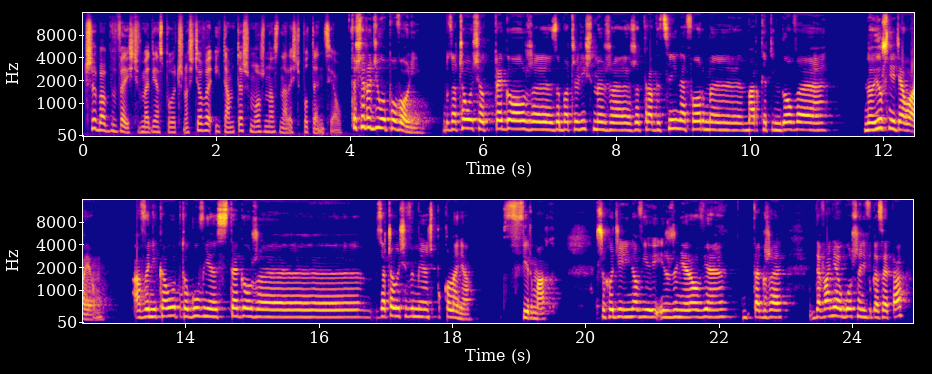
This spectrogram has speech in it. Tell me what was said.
trzeba by wejść w media społecznościowe i tam też można znaleźć potencjał. To się rodziło powoli. Zaczęło się od tego, że zobaczyliśmy, że, że tradycyjne formy marketingowe no już nie działają. A wynikało to głównie z tego, że zaczęły się wymieniać pokolenia w firmach. Przychodzili nowi inżynierowie, także dawanie ogłoszeń w gazetach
